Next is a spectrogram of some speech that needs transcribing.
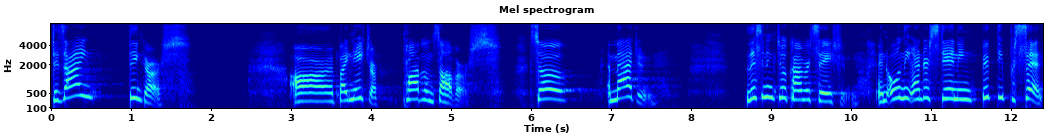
Design thinkers are by nature problem solvers. So imagine listening to a conversation and only understanding 50%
